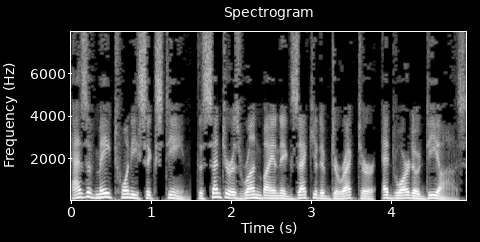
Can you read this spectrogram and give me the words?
As of May 2016, the center is run by an executive director, Eduardo Diaz.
